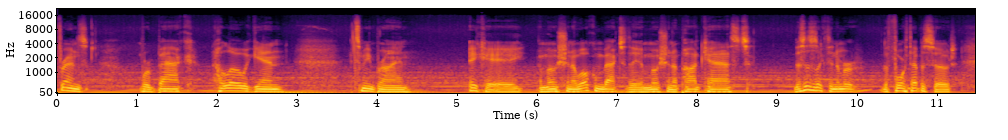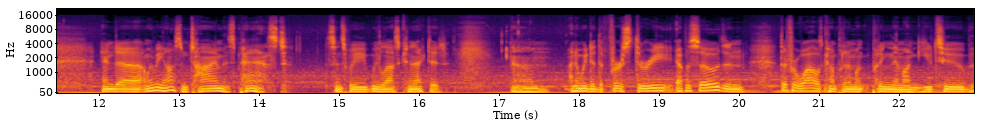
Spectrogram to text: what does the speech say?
Friends, we're back. Hello again. It's me, Brian, aka Emotiona. Welcome back to the Emotiona podcast. This is like the number, the fourth episode, and uh, I'm gonna be honest. Some time has passed since we we last connected. Um, I know we did the first three episodes, and there for a while I was kind of putting them on, putting them on YouTube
